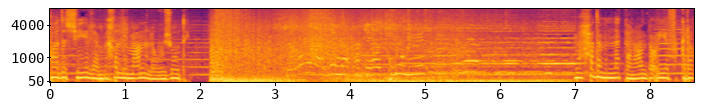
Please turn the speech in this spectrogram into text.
هذا الشيء اللي عم بخلي معنى لوجودي ما حدا منا كان عنده أي فكرة؟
